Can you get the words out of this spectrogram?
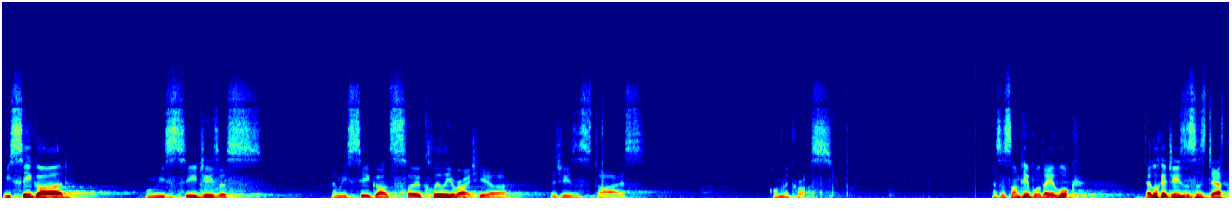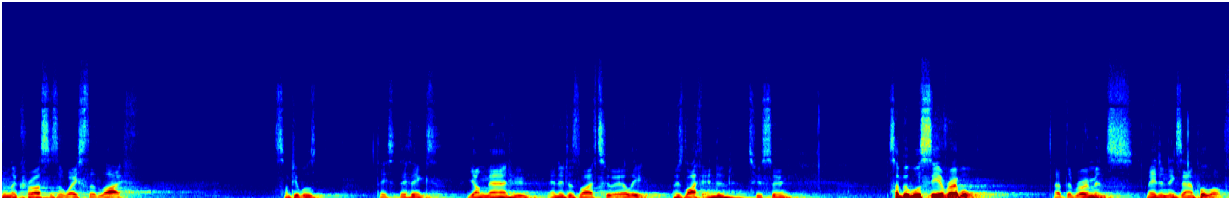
We see God when we see Jesus, and we see God so clearly right here as Jesus dies on the cross. And so some people, they look, they look at Jesus' death on the cross as a wasted life. Some people, they, they think, young man who ended his life too early, whose life ended too soon. Some people see a rebel that the Romans made an example of.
